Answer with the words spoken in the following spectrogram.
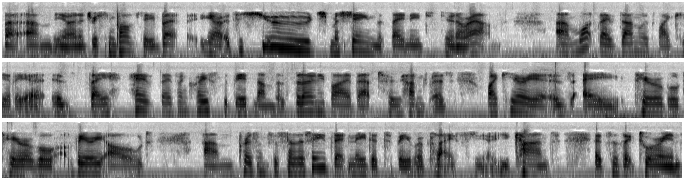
but um, you know, and addressing poverty. But you know, it's a huge machine that they need to turn around. Um, what they've done with Waikeria is they have they've increased the bed numbers, but only by about 200. Waikeria is a terrible, terrible, very old um, prison facility that needed to be replaced. You know, you can't. It's a Victorian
